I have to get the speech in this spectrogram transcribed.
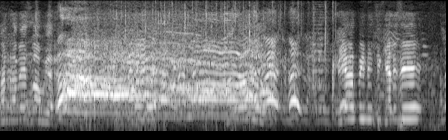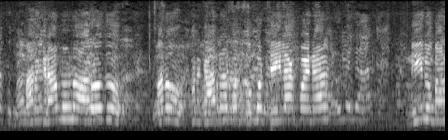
మన రమేష్ బాబు గారు. టీఆర్పీ నుంచి గెలిచి మన గ్రామంలో ఆ రోజు మనం కొన్ని కారణాలు మనం సపోర్ట్ చేయలేకపోయినా నేను మన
